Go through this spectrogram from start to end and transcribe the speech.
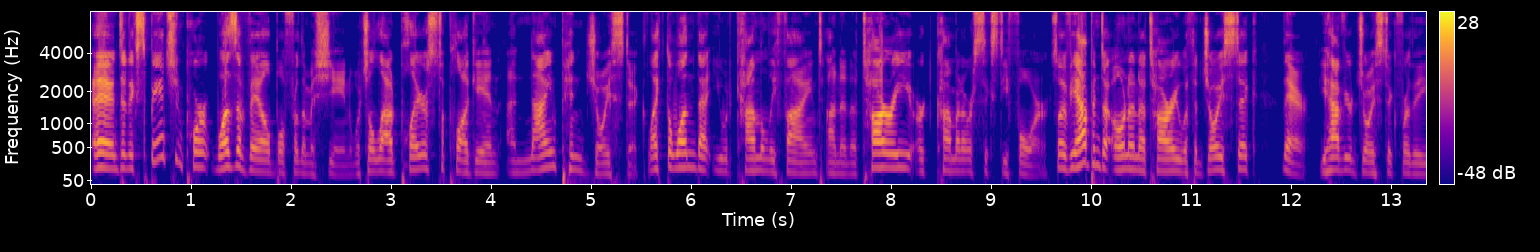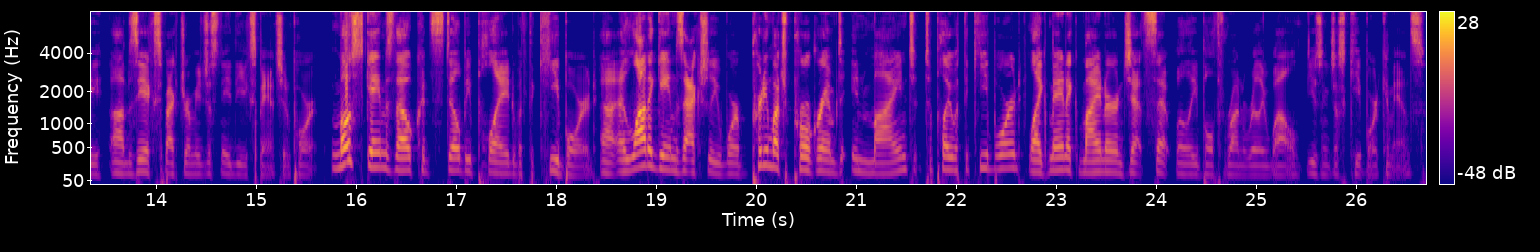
And an expansion port was available for the machine, which allowed players to plug in a 9 pin joystick, like the one that you would commonly find on an Atari or Commodore 64. So if you happen to own an Atari with a joystick, there, you have your joystick for the um, ZX Spectrum. You just need the expansion port. Most games, though, could still be played with the keyboard. Uh, a lot of games actually were pretty much programmed in mind to play with the keyboard, like Manic Miner and Jet Set Willy both run really well using just keyboard commands.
